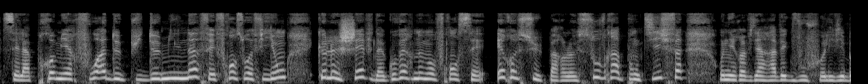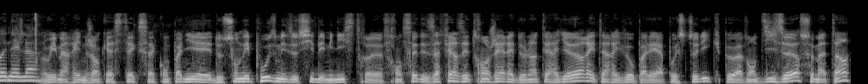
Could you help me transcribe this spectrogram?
C'est la première fois depuis 2009 et François Fillon que le chef d'un gouvernement français est reçu par le souverain pontife. On y revient avec vous, Olivier Bonnel. Oui, Marine, Jean Castex, accompagné de son épouse, mais aussi des ministres français des Affaires étrangères et de l'Intérieur, est arrivé au palais apostolique peu avant 10 heures ce matin.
